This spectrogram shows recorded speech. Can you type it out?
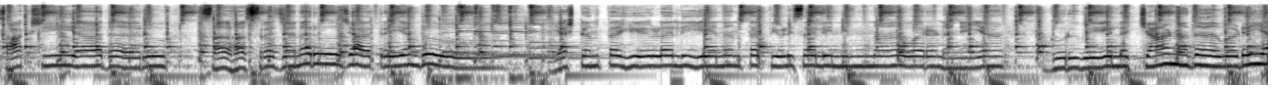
ಸಾಕ್ಷಿಯಾದರು ಸಹಸ್ರ ಜನರು ಜಾತ್ರೆಯೆಂದು. ಎಷ್ಟಂತ ಹೇಳಲಿ, ಏನಂತ ತಿಳಿಸಲಿ ನಿನ್ನ ವರ್ಣನೆಯ ಗುರುವೇಲ ಚಾಣದ ಒಡೆಯ.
